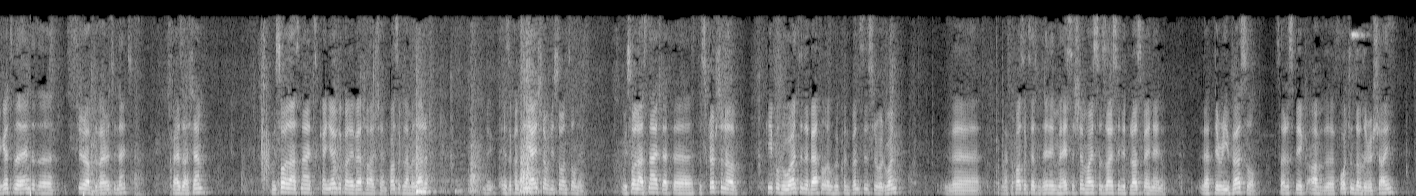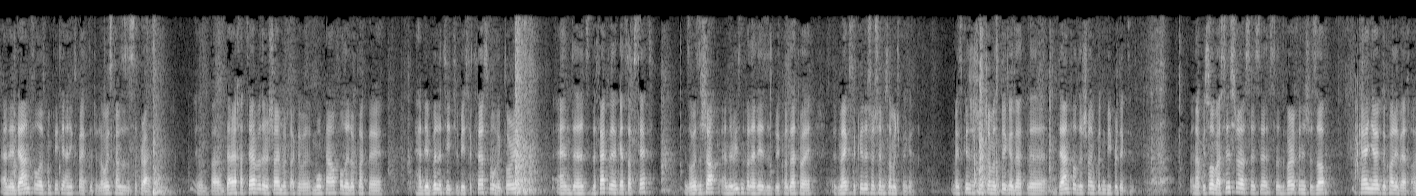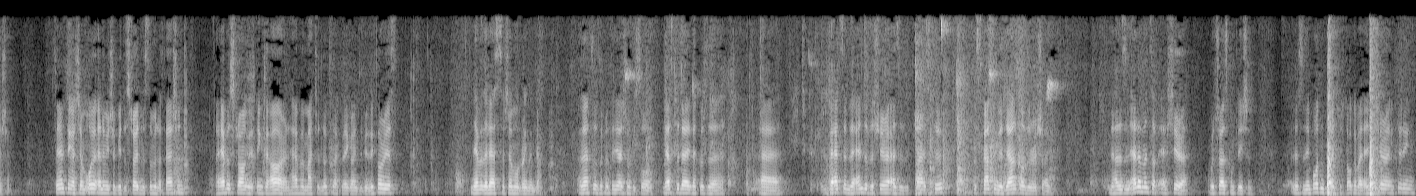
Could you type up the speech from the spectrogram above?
We get to the end of the Shira of the Torah tonight. Be'ez Hashem. We saw last night, Ken Yov Dekol Hashem. Pasuk Lamed is a continuation of what we saw until now. We saw last night that the description of people who weren't in the battle and who convinced Israel would win, the, like the Pasuk says that the reversal, so to speak, of the fortunes of the Rishayim and their downfall is completely unexpected. It always comes as a surprise. But Derech HaTeva, the Rishayim looked like they were more powerful, they looked like they had the ability to be successful, victorious, and uh, the fact that it gets upset is always a shock, and the reason for that is, is because that way it makes the Kiddush Hashem so much bigger. It makes Kiddush Hashem so much bigger that the downfall of the Rishayim couldn't be predicted. And like we saw by Sisra, so, so, so the very finishes Yov the Hashem. Same thing, Hashem, all your enemies should be destroyed in a similar fashion. However strong they think they are, and however much it looks like they're going to be victorious, nevertheless, Hashem will bring them down. And that was a continuation of what we saw yesterday. That was uh, a, a the end of the Shira as it applies to discussing the downfall of the Rishon. Now, there's an element of Shira which shows completion. This is an important point to talk about any Shira, including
